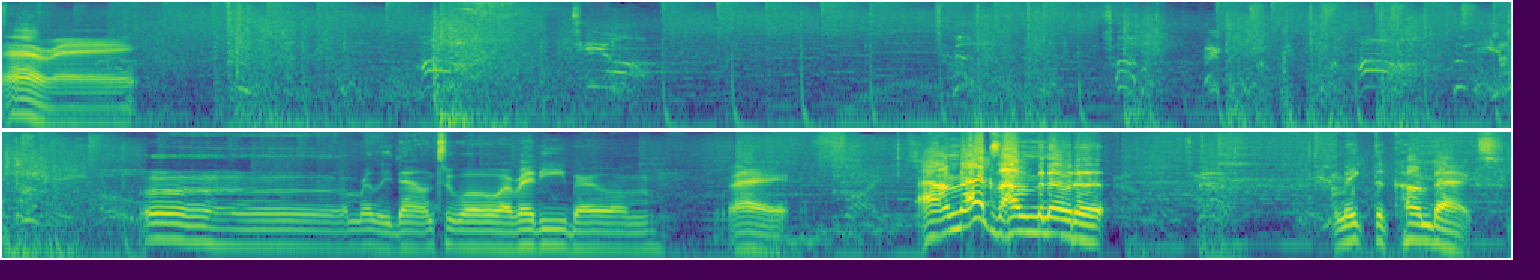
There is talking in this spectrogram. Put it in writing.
Alright. Uh, I'm really down 2-0 already, bro. Um, Alright. I'm max. I haven't been able to make the comebacks.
